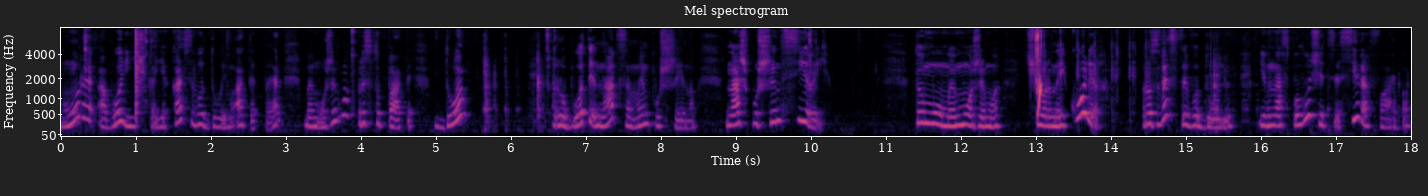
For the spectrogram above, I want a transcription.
море або річка, якась водойма. А тепер ми можемо приступати до роботи над самим пушином. Наш пушин сірий, тому ми можемо чорний колір розвести водою, і в нас вийде сіра фарба.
